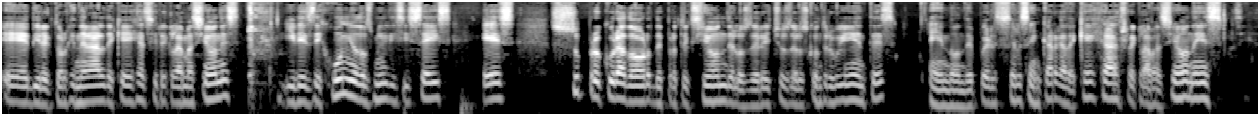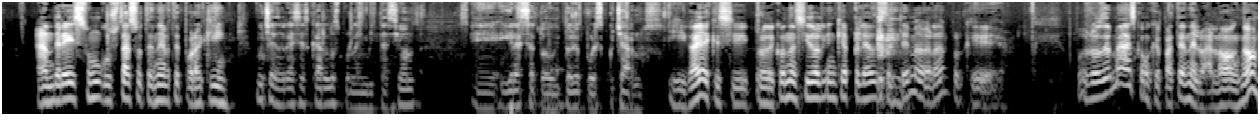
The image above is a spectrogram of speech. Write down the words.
eh, director general de quejas y reclamaciones y desde junio 2016 es subprocurador de protección de los derechos de los contribuyentes, en donde pues él se encarga de quejas, reclamaciones. Andrés, un gustazo tenerte por aquí. Muchas gracias, Carlos, por la invitación eh, y gracias a tu auditorio por escucharnos. Y vaya que si Prodecon ha sido alguien que ha peleado este tema, ¿verdad? Porque pues los demás como que patean el balón, ¿no?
